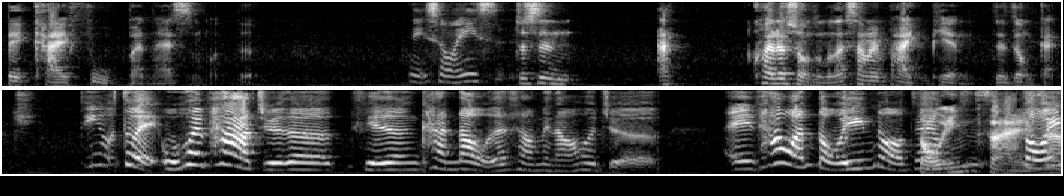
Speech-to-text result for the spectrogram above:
被开副本还是什么的？你什么意思？就是啊，快乐熊怎么在上面拍影片的这种感觉？因为对我会怕，觉得别人看到我在上面，然后会觉得，哎、他玩抖音哦，这样抖音仔抖音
